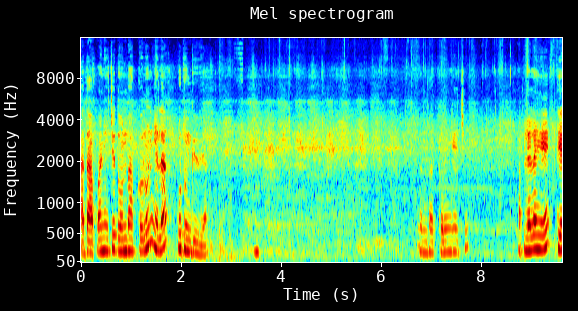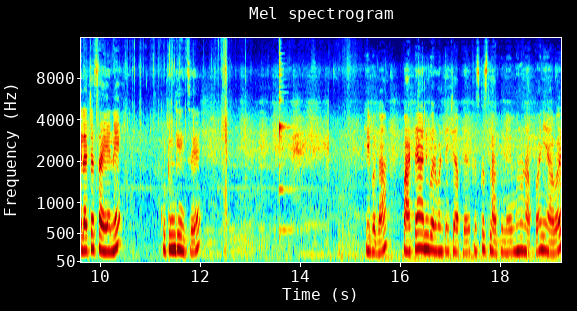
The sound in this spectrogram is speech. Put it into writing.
आता आपण ह्याचे दोन भाग करून याला कुटून घेऊया. दोन भाग करून घ्यायचे. आपल्याला हे तेलाच्या साह्याने कुटून घ्यायचं आहे हे बघा पाट्या आणि बरवंट्याचे आपल्याला कसकस लागू नये म्हणून आपण यावर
